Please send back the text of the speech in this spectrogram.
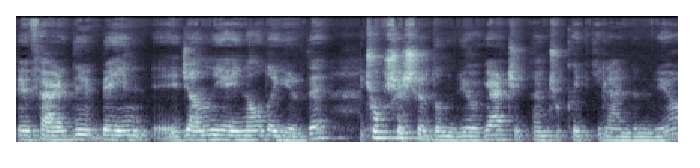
e, Ferdi Bey'in e, canlı yayına o da girdi. Çok şaşırdım diyor, gerçekten çok etkilendim diyor.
